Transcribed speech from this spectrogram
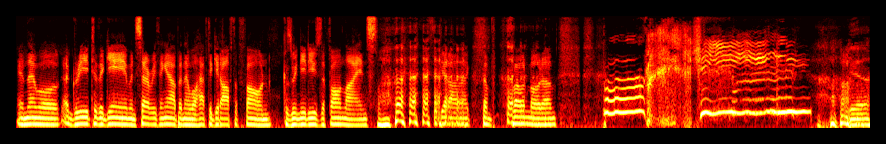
and then we'll agree to the game and set everything up, and then we'll have to get off the phone because we need to use the phone lines to get on like the phone modem. Yeah,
